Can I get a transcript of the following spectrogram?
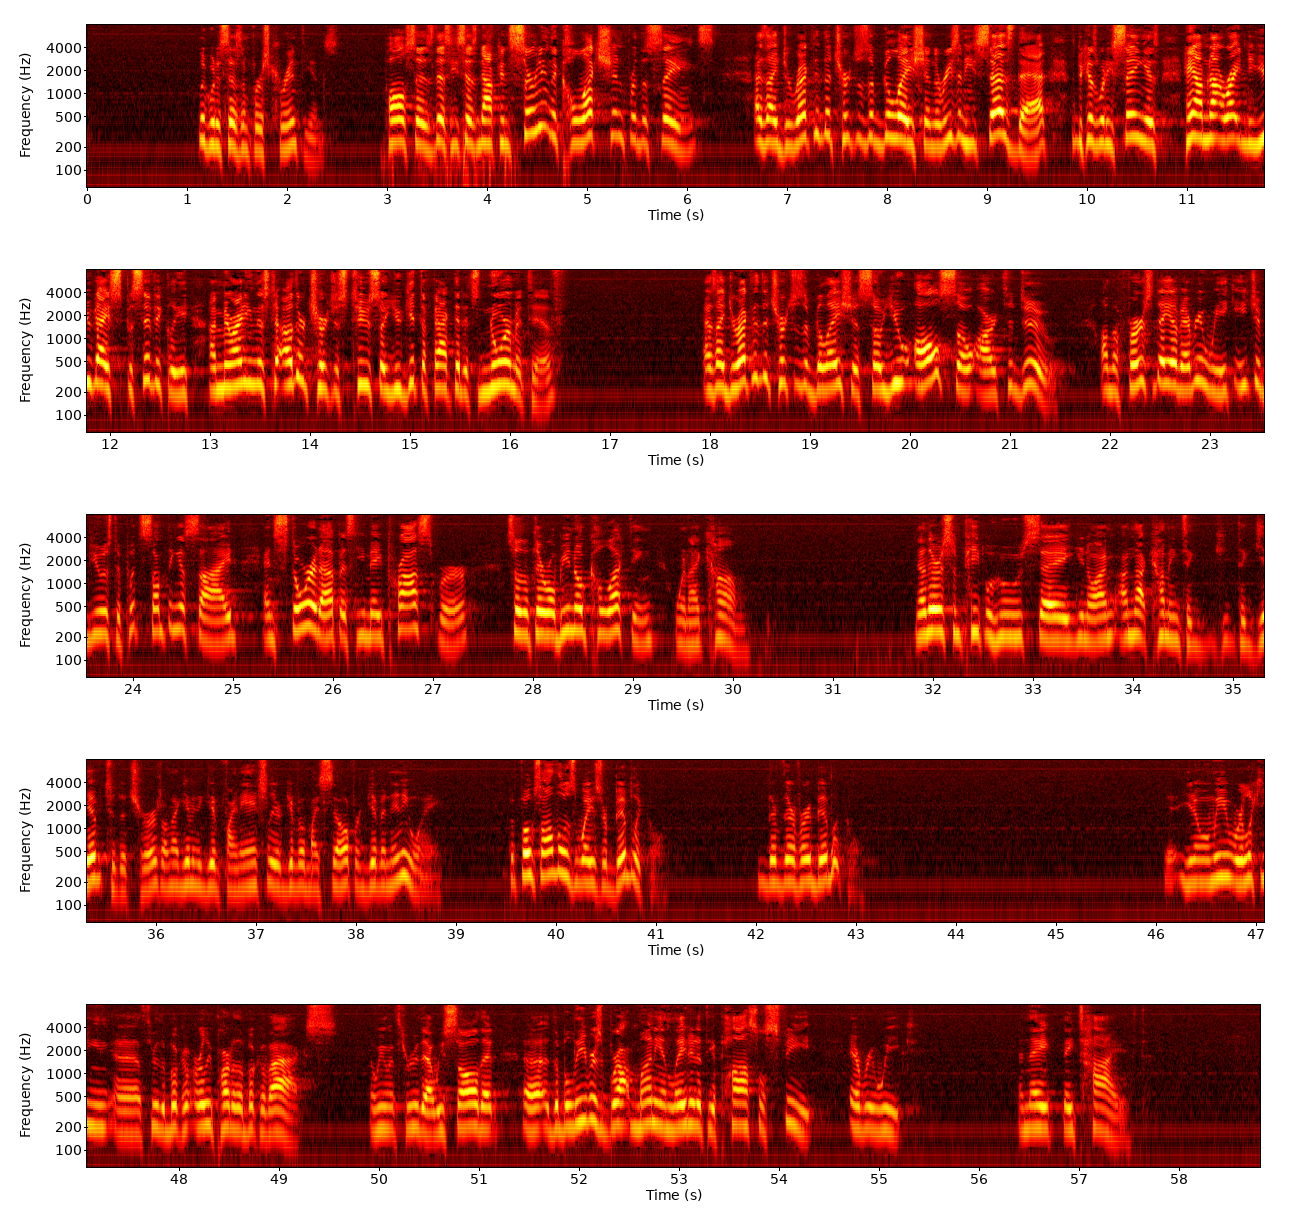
Look what it says in 1 Corinthians. Paul says this He says, Now concerning the collection for the saints, as I directed the churches of Galatia, and the reason he says that is because what he's saying is, hey, I'm not writing to you guys specifically. I'm writing this to other churches too, so you get the fact that it's normative. As I directed the churches of Galatia, so you also are to do. On the first day of every week, each of you is to put something aside and store it up as he may prosper, so that there will be no collecting when I come. Now, there are some people who say, you know, I'm, I'm not coming to, to give to the church. I'm not giving to give financially or give of myself or give in any way. But, folks, all those ways are biblical. They're, they're very biblical. You know, when we were looking uh, through the book of, early part of the book of Acts, and we went through that, we saw that uh, the believers brought money and laid it at the apostles' feet every week. And they, they tithed.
